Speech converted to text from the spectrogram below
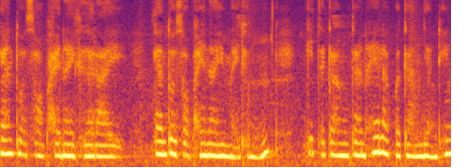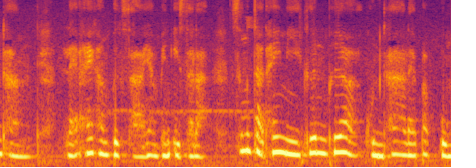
การตรวจสอบภายในคืออะไร การตรวจสอบภายในหมายถึง กิจกรรมการให้หลักประกันอย่างเที่ยงธรรม และให้คำปรึกษาอย่างเป็นอิสระ ซึ่งจัดให้มีขึ้นเพื่อคุณค่าและปรับปรุง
